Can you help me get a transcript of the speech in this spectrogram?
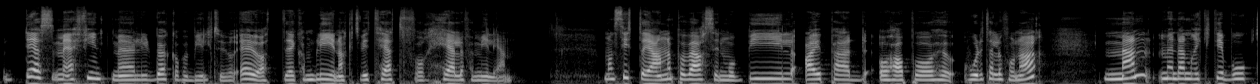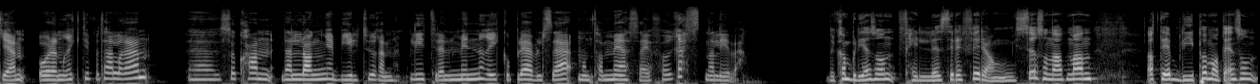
Det som er fint med lydbøker på biltur, er jo at det kan bli en aktivitet for hele familien. Man sitter gjerne på hver sin mobil, iPad og har på hodetelefoner. Men med den riktige boken og den riktige fortelleren, eh, så kan den lange bilturen bli til en minnerik opplevelse man tar med seg for resten av livet. Det kan bli en sånn felles referanse, sånn at, man, at det blir på en måte en sånn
